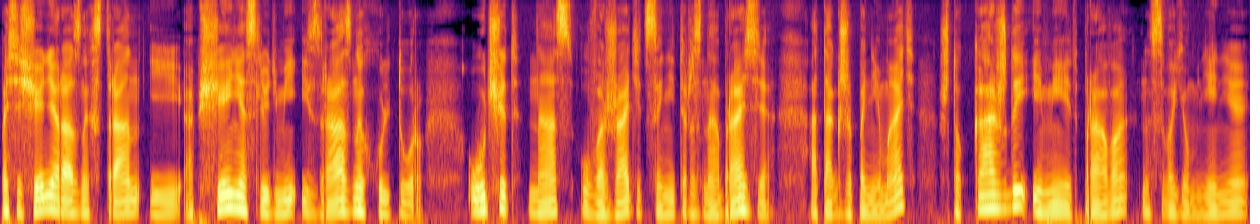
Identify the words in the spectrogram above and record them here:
Посещение разных стран и общение с людьми из разных культур учит нас уважать и ценить разнообразие, а также понимать, что каждый имеет право на свое мнение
